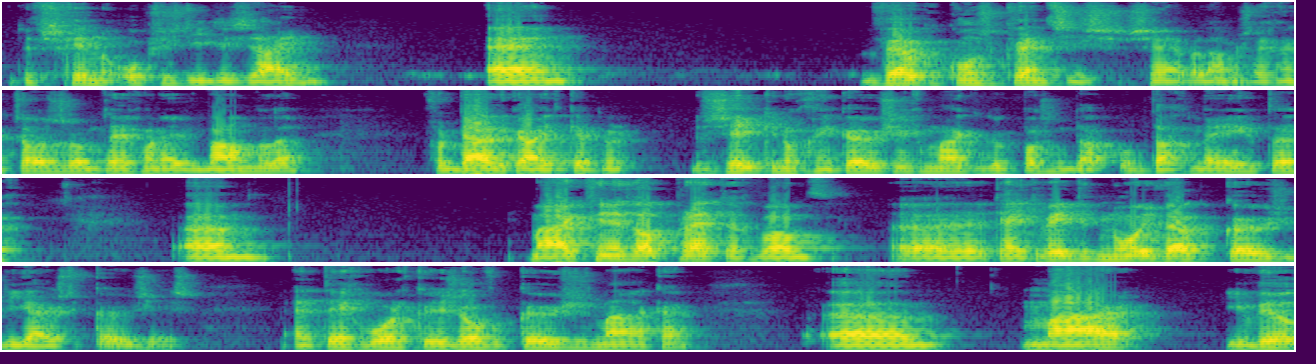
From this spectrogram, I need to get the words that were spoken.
de verschillende opties die er zijn en welke consequenties ze hebben, laten we zeggen. Ik zal ze zo meteen gewoon even behandelen. Voor duidelijkheid, ik heb er zeker nog geen keuze in gemaakt, dat doe ik pas op dag, op dag 90. Um, maar ik vind het wel prettig, want uh, kijk, je weet natuurlijk nooit welke keuze de juiste keuze is. En tegenwoordig kun je zoveel keuzes maken. Um, maar je wil,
